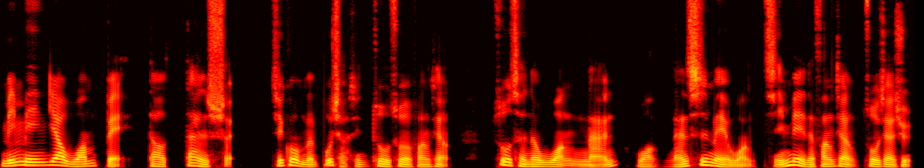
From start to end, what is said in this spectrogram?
明明要往北到淡水，结果我们不小心坐错了方向，坐成了往南，往南势美、往集美的方向坐下去。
